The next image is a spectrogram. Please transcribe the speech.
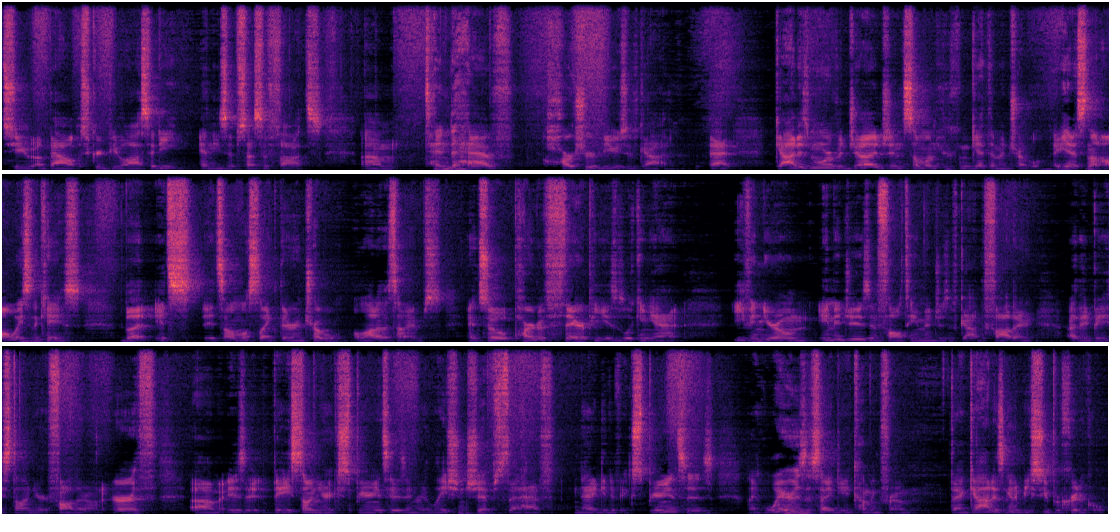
to about scrupulosity and these obsessive thoughts um, tend to have harsher views of God. That God is more of a judge and someone who can get them in trouble. Again, it's not always the case, but it's it's almost like they're in trouble a lot of the times. And so part of therapy is looking at even your own images and faulty images of God the Father. Are they based on your father on earth? Um, is it based on your experiences in relationships that have negative experiences? Like, where is this idea coming from that God is going to be super critical?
